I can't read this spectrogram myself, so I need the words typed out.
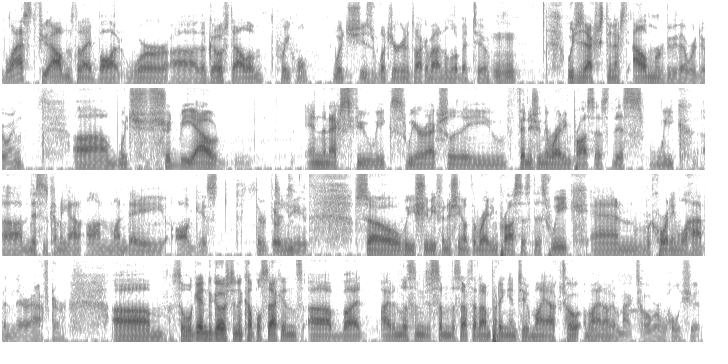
the last few albums that I bought were uh, the Ghost album Prequelle, which is what you're going to talk about in a little bit too. Mhm. Which is actually the next album review that we're doing, um, which should be out in the next few weeks. We are actually finishing the writing process this week. Um, this is coming out on Monday, August 13th. 13th. So we should be finishing up the writing process this week, and recording will happen thereafter. Um, so we'll get into Ghost in a couple seconds, uh, but I've been listening to some of the stuff that I'm putting into my October, my, my October, holy shit,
